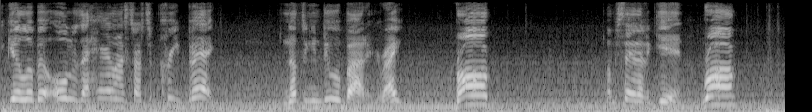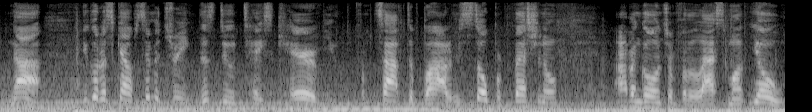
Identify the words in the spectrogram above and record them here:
you get a little bit older, the hairline starts to creep back. Nothing you can do about it, right? Wrong. Let me say that again. Wrong. Nah. You go to Scalp Symmetry, this dude takes care of you from top to bottom. He's so professional. I've been going to him for the last month. Yo,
